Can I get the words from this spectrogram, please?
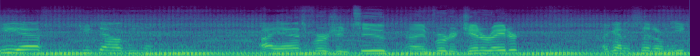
EF 2000 IS version 2 uh, inverter generator. I got it set on eco,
